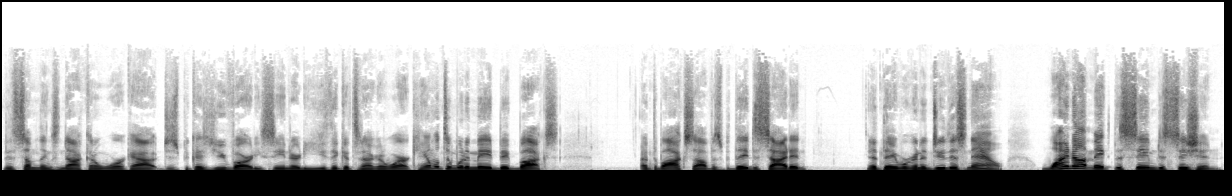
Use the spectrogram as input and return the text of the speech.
that something's not going to work out just because you've already seen it or you think it's not going to work. Hamilton would have made big bucks at the box office, but they decided that they were going to do this now. Why not make the same decision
